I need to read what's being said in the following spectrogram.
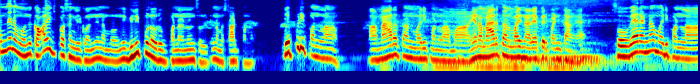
வந்து நம்ம வந்து காலேஜ் பசங்களுக்கு வந்து நம்ம வந்து விழிப்புணர்வு பண்ணணும்னு சொல்லிட்டு நம்ம ஸ்டார்ட் பண்ணோம். எப்படி பண்ணலாம்? மேரத்தான் மாதிரி பண்ணலாமா? ஏன்னா மேரத்தான் மாதிரி நிறைய பேர் பண்ணிட்டாங்க. ஸோ வேற என்ன மாதிரி பண்ணலாம்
